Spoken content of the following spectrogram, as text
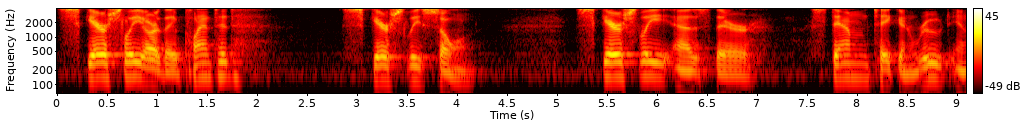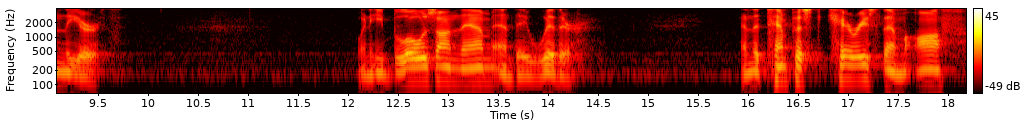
Scarcely are they planted, scarcely sown, scarcely as their stem taken root in the earth. When he blows on them and they wither, and the tempest carries them off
